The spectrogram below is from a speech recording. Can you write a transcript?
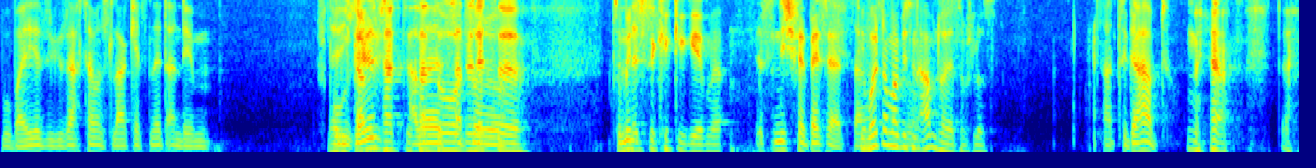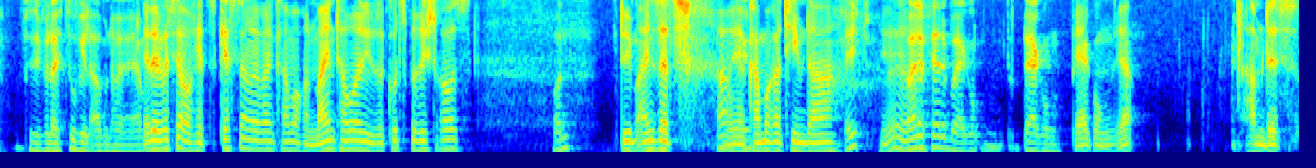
Wobei sie gesagt haben, es lag jetzt nicht an dem Sprung glaub, selbst, das hat, das hat so hat der so letzte, der zumindest letzte Kick gegeben. Ja. ist nicht verbessert. sagen Die wollten noch mal ein bisschen Abenteuer zum Schluss. so. Hat sie gehabt. Ja, da ist sie vielleicht zu viel Abenteuer. Ja, Ja. da ist ja auch jetzt gestern oder wann kam auch in Main Tower dieser Kurzbericht raus. Und? Dem Einsatz Ah, war ja okay. Kamerateam da. Echt? Ja, ja. Bei der Pferdebergung. Bergung. Bergung, ja. Haben das,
